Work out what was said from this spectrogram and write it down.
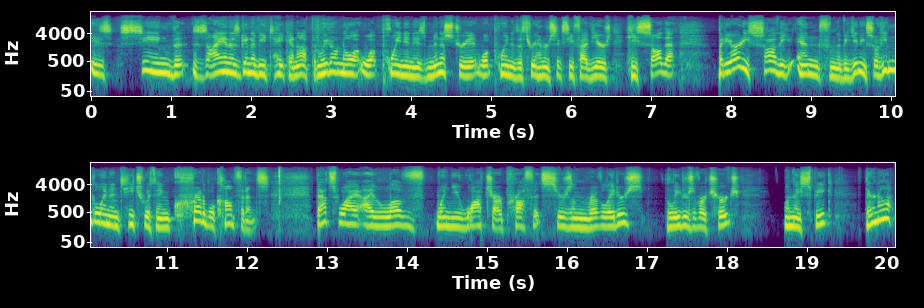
is seeing that Zion is going to be taken up, and we don't know at what point in his ministry, at what point of the 365 years he saw that, but he already saw the end from the beginning, so he can go in and teach with incredible confidence. That's why I love when you watch our prophets, seers, and revelators, the leaders of our church, when they speak, they're not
